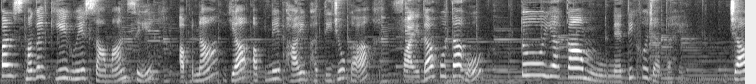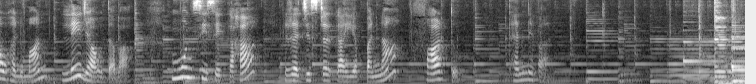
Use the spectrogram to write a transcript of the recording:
पर स्मगल किए हुए सामान से अपना या अपने भाई भतीजों का फ़ायदा होता हो तो यह काम नैतिक हो जाता है। जाओ हनुमान, ले जाओ दवा। मुंशी से कहा, रजिस्टर का यह पन्ना फाड़ दो। धन्यवाद। thank you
